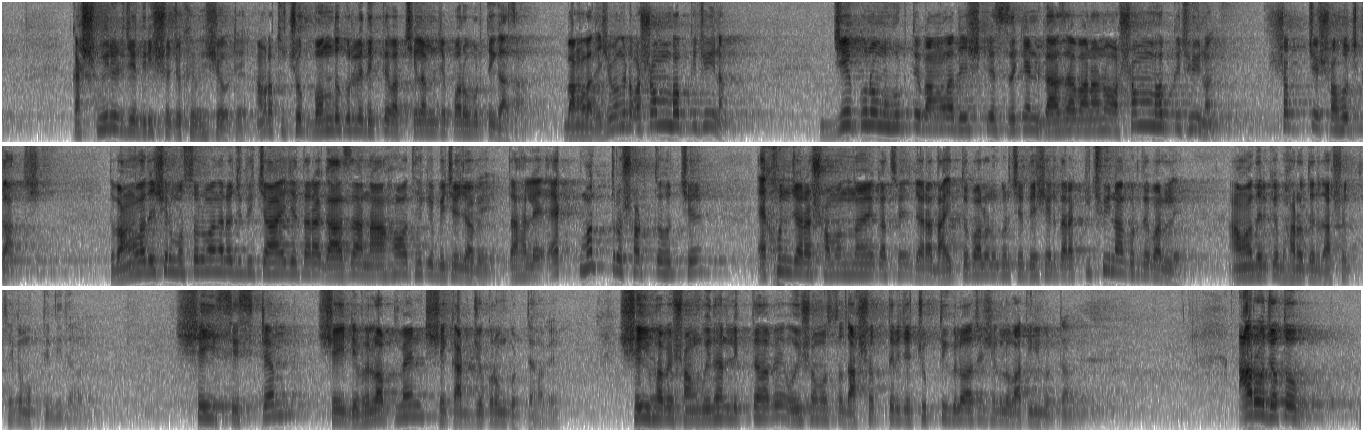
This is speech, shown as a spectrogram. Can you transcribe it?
কাশ্মীরের যে দৃশ্য চোখে ভেসে ওঠে, আমরা তো চোখ বন্ধ করলে দেখতে পাচ্ছিলাম যে পরবর্তী গাজা, বাংলাদেশ, এবং এটা অসম্ভব কিছুই না। যে কোনো মুহূর্তে বাংলাদেশকে সেকেন্ড গাজা বানানো অসম্ভব কিছুই নয়, সবচেয়ে সহজ কাজ। তো বাংলাদেশের মুসলমানেরা যদি চায় যে তারা গাজা না হওয়া থেকে বেঁচে যাবে, তাহলে একমাত্র শর্ত হচ্ছে এখন যারা সমন্বয়ক আছে, যারা দায়িত্ব পালন করছে দেশের, তারা কিছুই না করতে পারলে আমাদেরকে ভারতের দাসত্ব থেকে মুক্তি দিতে হবে। সেই সিস্টেম সেই ডেভেলপমেন্ট সেই কার্যক্রম করতে হবে। সেইভাবে সংবিধান লিখতে হবে, ওই সমস্ত দাসত্বের যে চুক্তিগুলো আছে সেগুলো বাতিল করতে হবে। আরও যত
